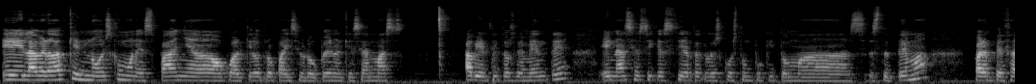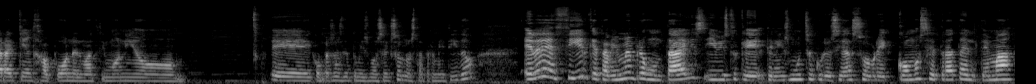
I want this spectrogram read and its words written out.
Eh, la verdad que no es como en España o cualquier otro país europeo en el que sean más abiertitos de mente. En Asia sí que es cierto que les cuesta un poquito más este tema. Para empezar, aquí en Japón el matrimonio eh, con personas de tu mismo sexo no está permitido. He de decir que también me preguntáis, y he visto que tenéis mucha curiosidad sobre cómo se trata el tema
